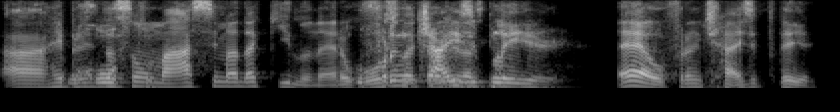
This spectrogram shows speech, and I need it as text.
a representação máxima daquilo, né? Era o, O franchise player. É, o franchise player.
